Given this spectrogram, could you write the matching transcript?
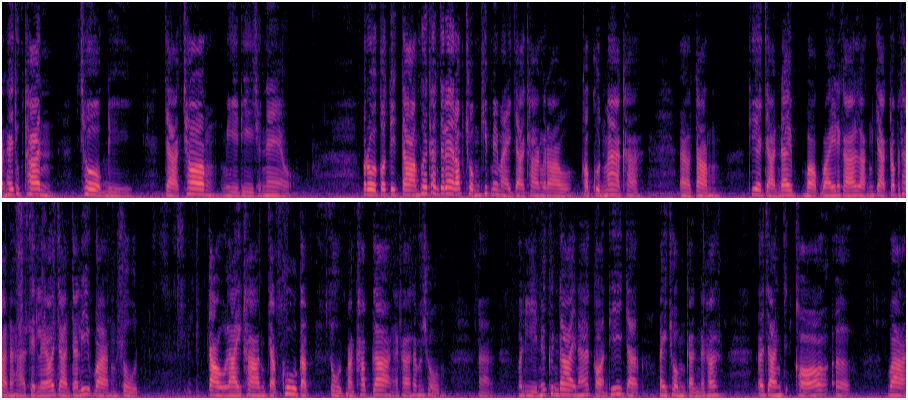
รให้ทุกท่าน โชคดี จากช่องมีดีชาแนลโปรดกดติดตามเพื่อท่านจะได้รับชมคลิปใหม่ๆ จากทางเราขอบคุณมากค่ะาตามที่อาจารย์ได้บอกไว้นะคะ หลังจากรับประทานอาหารเสร็จแล้วอาจารย์จะรีบวางสูตร เก่าลายคามจับคู่กับสูตรบังคับล่างนะคะท่านผู้ชมอพอดีนึกขึ้นได้นะ ก่อนที่จะ ไปชมกันนะคะ อาจารย์ขอเออวาง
